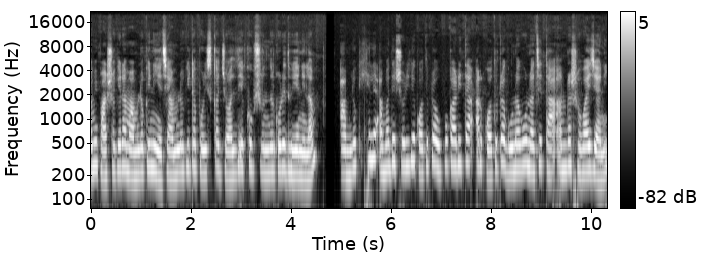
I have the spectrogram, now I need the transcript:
আমি পাঁচশো গ্রাম আমলকি নিয়েছি। আমলকিটা পরিষ্কার জল দিয়ে খুব সুন্দর করে ধুয়ে নিলাম। আমলকি খেলে আমাদের শরীরে কতটা উপকারিতা আর কতটা গুণাগুণ আছে তা আমরা সবাই জানি।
